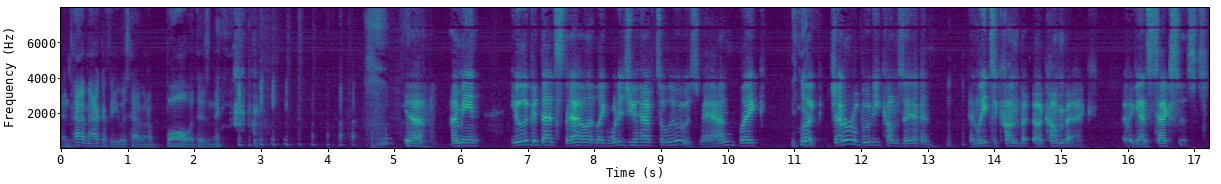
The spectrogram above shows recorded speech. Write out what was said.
and Pat McAfee was having a ball with his name. yeah, I mean, you look at that stat. Like, what did you have to lose, man? Like, look, General Booty comes in and leads a, con- a comeback against Texas.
